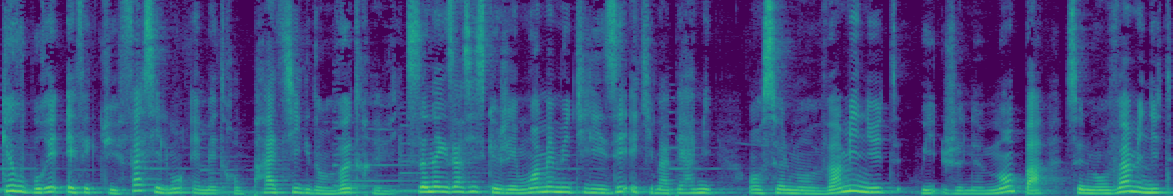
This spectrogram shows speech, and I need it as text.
que vous pourrez effectuer facilement et mettre en pratique dans votre vie. C'est un exercice que j'ai moi-même utilisé et qui m'a permis en seulement 20 minutes, oui, je ne mens pas, seulement 20 minutes,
